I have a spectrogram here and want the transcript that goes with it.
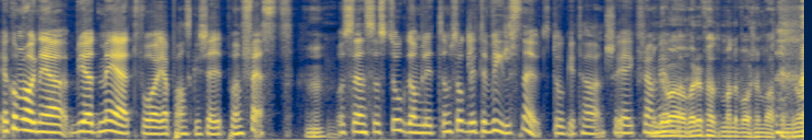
Jag kommer ihåg när jag bjöd med två japanska tjejer på en fest. Mm. Och sen så stod de lite, de såg lite vilsna ut, stod i ett hörn, så jag gick fram Men det var, var det för att de hade varsin vattenmelon?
